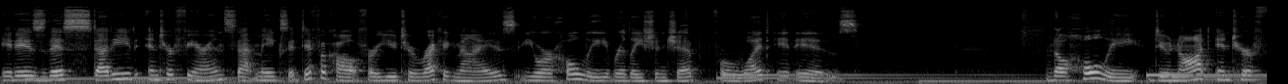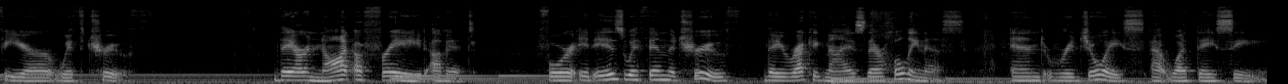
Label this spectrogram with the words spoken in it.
It is this studied interference that makes it difficult for you to recognize your holy relationship for what it is. The holy do not interfere with truth. They are not afraid of it, for it is within the truth they recognize their holiness and rejoice at what they see.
